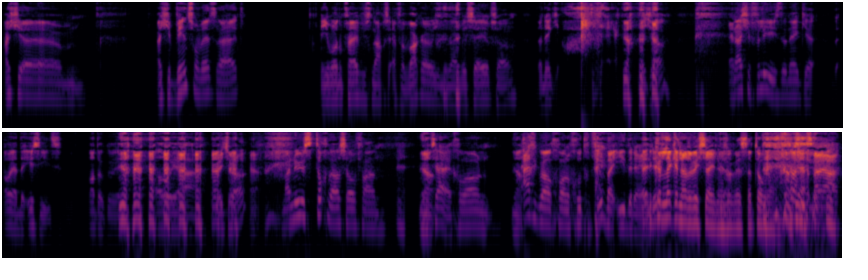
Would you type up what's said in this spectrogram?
als je, ehm, als je wint zo'n wedstrijd en je wordt om vijf uur s'nachts even wakker, je bent naar de wc of zo, dan denk je, ah, te gek, weet je wel. En als je verliest, dan denk je, oh ja, er is iets. Wat ook weer. Oh ja, weet je wel. Maar nu is het toch wel zo van, ik zei, gewoon, Ja. eigenlijk wel gewoon een goed gevoel bij iedereen. je Dit- kunt lekker naar de wc naar zo'n wedstrijd toch wel. nou ja,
